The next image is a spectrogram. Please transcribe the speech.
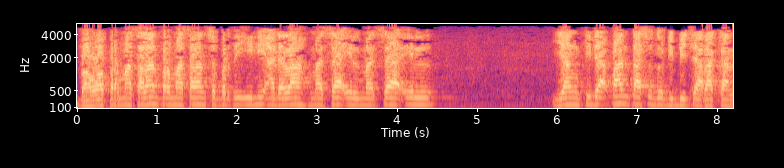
bahwa permasalahan-permasalahan seperti ini adalah masail-masail yang tidak pantas untuk dibicarakan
